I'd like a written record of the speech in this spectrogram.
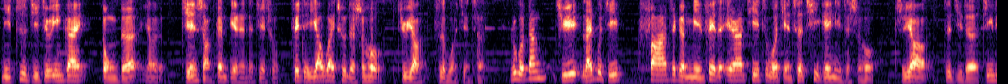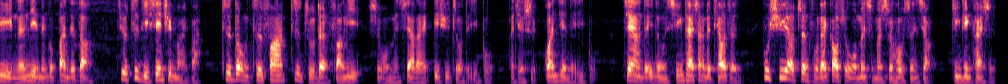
你自己就应该懂得要减少跟别人的接触，非得要外出的时候就要自我检测。如果当局来不及发这个免费的 ART 自我检测器给你的时候，只要自己的经济能力能够办得到，就自己先去买吧。自动自发自主的防疫是我们下来必须走的一步，而且是关键的一步。这样的一种心态上的调整，不需要政府来告诉我们什么时候生效。今天开始，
